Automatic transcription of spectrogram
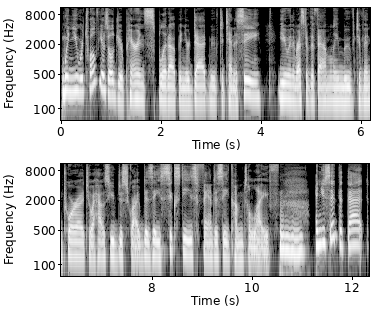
When you were 12 years old, your parents split up and your dad moved to Tennessee. You and the rest of the family moved to Ventura to a house you've described as a 60s fantasy come to life. Mm-hmm. And you said that that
